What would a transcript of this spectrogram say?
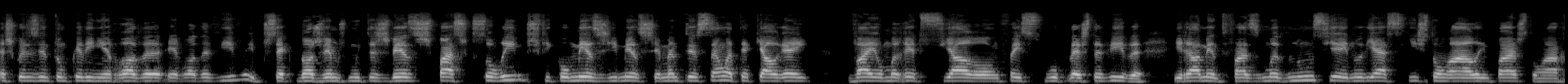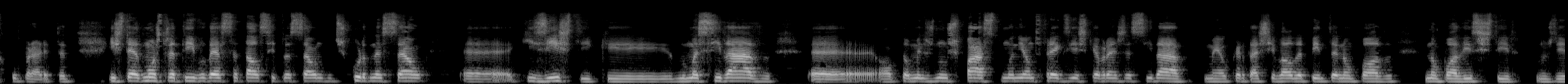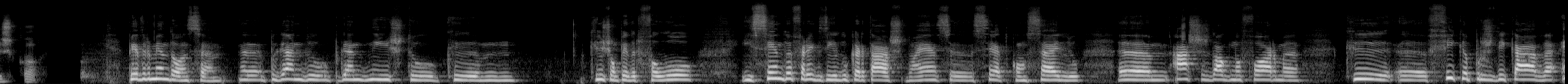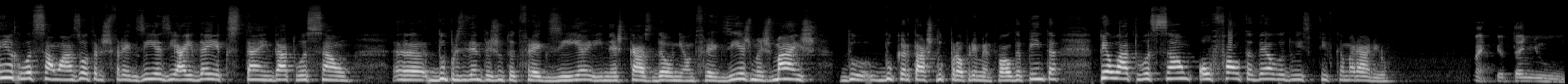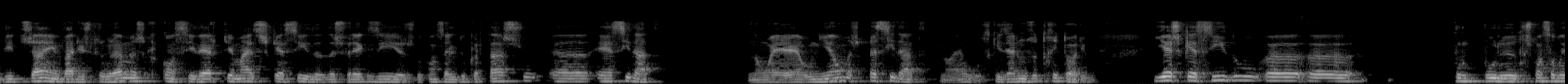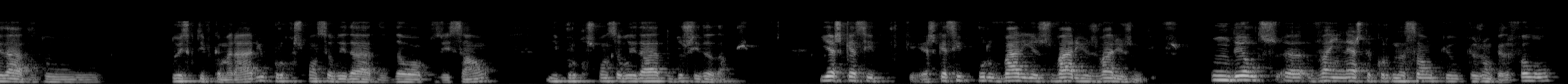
as coisas entram um bocadinho em roda, em roda viva e por isso é que nós vemos muitas vezes espaços que são limpos, ficam meses e meses sem manutenção até que alguém vai a uma rede social ou a um Facebook desta vida e realmente faz uma denúncia e no dia a seguir estão lá a limpar, estão lá a recuperar. E, portanto, isto é demonstrativo dessa tal situação de descoordenação uh, que existe e que numa cidade, uh, ou pelo menos num espaço de uma união de freguesias que abrange a cidade, como é o cartaz Chival da Pinta, não pode, não pode existir nos dias que correm. Pedro Mendonça, uh, pegando, pegando nisto que que o João Pedro falou, e sendo a freguesia do Cartaz, não é? Sede Conselho, achas de alguma forma que uh, fica prejudicada em relação às outras freguesias e à ideia que se tem da atuação uh, do Presidente da Junta de Freguesia, e neste caso da União de Freguesias, mas mais do, do Cartaz do que propriamente Valda Pinta, pela atuação ou falta dela do Executivo Camarário? Bem, eu tenho dito já em vários programas que considero que a mais esquecida das freguesias do Conselho do Cartacho uh, é a cidade. Não é a União, mas a cidade, não é? Ou, se quisermos, o território. E é esquecido uh, uh, por, por, responsabilidade do, do Executivo Camarário, por responsabilidade da oposição e por responsabilidade dos cidadãos. E é esquecido porquê? É esquecido por várias, vários, vários motivos. Um deles uh, vem nesta coordenação que o, que o, João Pedro falou,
